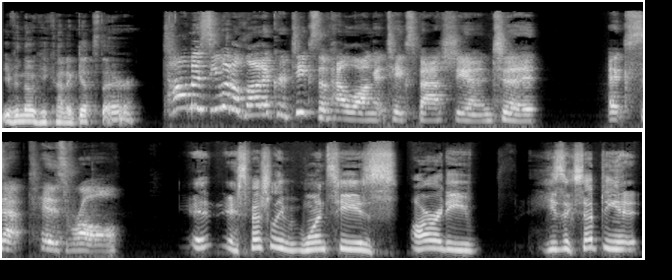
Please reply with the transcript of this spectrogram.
even though he kind of gets there. Thomas, you had a lot of critiques of how long it takes Bastian to accept his role. It, especially once he's already he's accepting it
